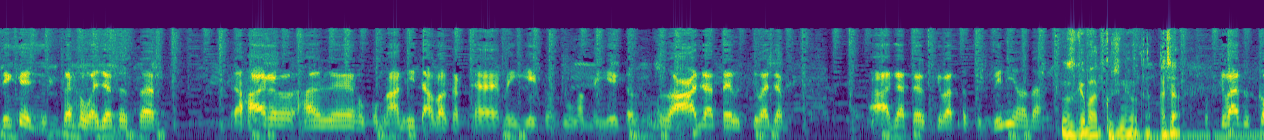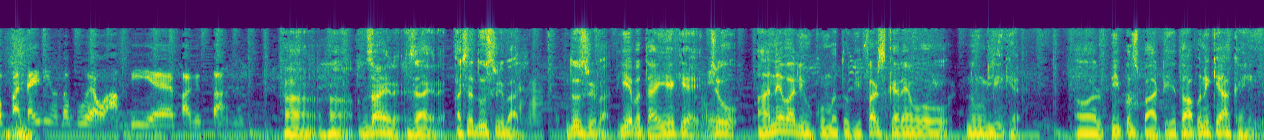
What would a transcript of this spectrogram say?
देखे जिस तरह वजह तो सर हर हर हुक्मरान ही दावा करता है मैं ये कर दूँगा मैं ये कर दूँगा। आ जाता है उसके बाद जब आ जाता है उसके बाद तो कुछ भी नहीं होता। उसके बाद कुछ नहीं होता। अच्छा। उसके बाद उसको पता ही नहीं होता पूरे अवाम भी है पाकिस्तान में। हाँ हाँ ज़ाहिर है ज़ाहिर है। अच्छा दूसरी बात हाँ। दूसरी बात ये बताइए कि जो आने वाली हुकूमतों की फ़र्ज़ करें वो नून लीग है। और पीपल्स पार्टी है तो आप उन्हें क्या कहेंगे?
